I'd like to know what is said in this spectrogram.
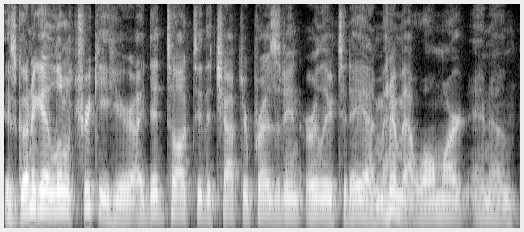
it's going to get a little tricky here. I did talk to the chapter president earlier today. I met him at walmart and um,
